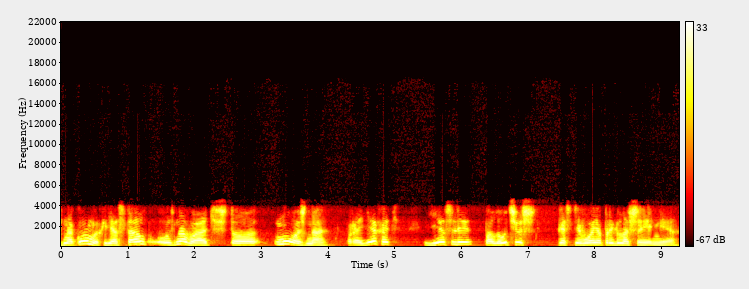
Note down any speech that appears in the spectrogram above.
знакомых, я стал узнавать, что можно проехать, если получишь гостевое приглашение.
